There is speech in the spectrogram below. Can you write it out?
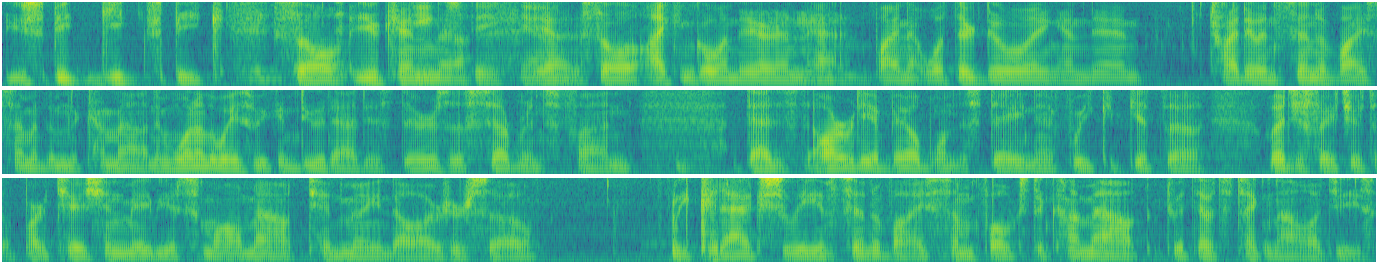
you speak geek speak, so you can uh, speak, yeah. So I can go in there and uh, find out what they're doing and then try to incentivize some of them to come out. And one of the ways we can do that is there's a severance fund that is already available in the state. And if we could get the legislature to partition maybe a small amount, $10 million or so, we could actually incentivize some folks to come out with those technologies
